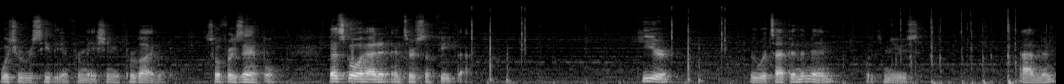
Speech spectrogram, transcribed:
which will receive the information you provided. So for example, let's go ahead and enter some feedback. Here, we would type in the name, we can use admin,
